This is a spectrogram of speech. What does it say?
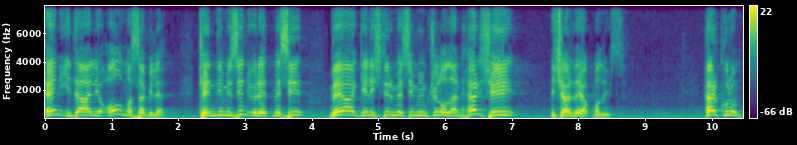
en ideali olmasa bile kendimizin üretmesi veya geliştirmesi mümkün olan her şeyi içeride yapmalıyız. Her kurum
